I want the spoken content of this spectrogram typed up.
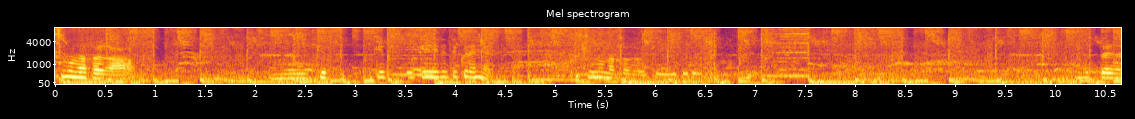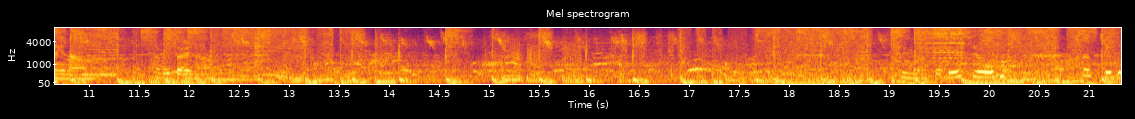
口の中がもう受け受け受け入れてくれへん。口の中が受け入れてくれへん。もったいないな。食べたいな。どうしよう助けて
